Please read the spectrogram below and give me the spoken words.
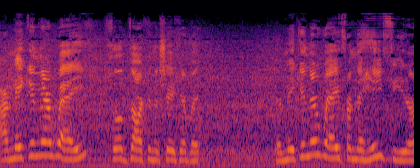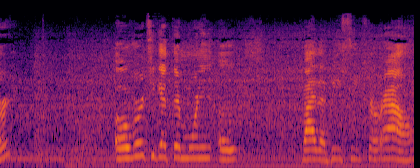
are making their way. It's a little dark in the shade here, but they're making their way from the hay feeder over to get their morning oats by the BC Corral.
